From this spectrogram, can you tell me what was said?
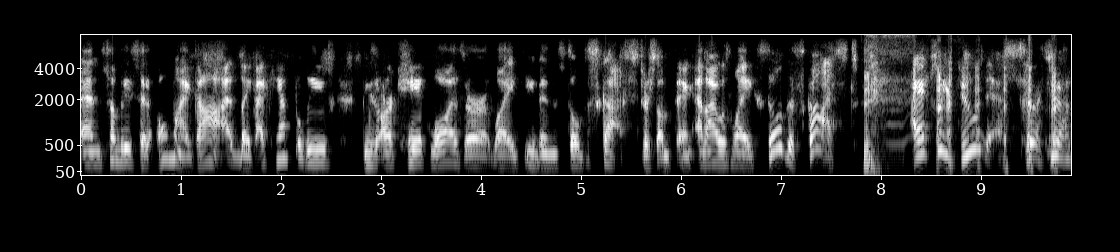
and somebody said, "Oh my God! Like I can't believe these archaic laws are like even still discussed or something," and I was like, "Still discussed? I actually do this." you know?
